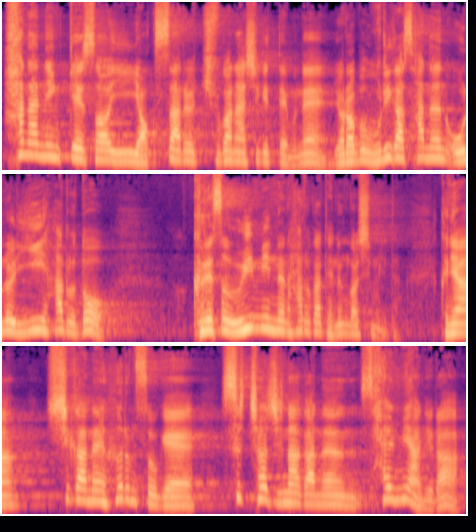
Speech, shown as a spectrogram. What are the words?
하나님께서 이 역사를 주관하시기 때문에 여러분 우리가 사는 오늘 이 하루도 그래서 의미 있는 하루가 되는 것입니다. 그냥 시간의 흐름 속에 스쳐 지나가는 삶이 아니라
